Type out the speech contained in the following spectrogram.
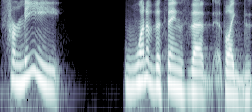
For me, one of the things that like th-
